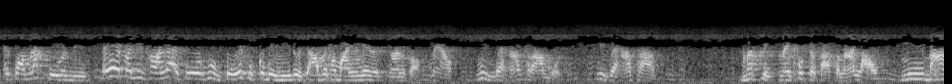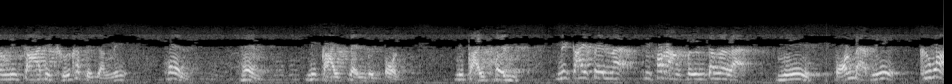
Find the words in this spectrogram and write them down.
ไอความรักตัวมันมี เออไปนิพพานแล้วไอตัวผู้สวยสุขก็ไม่มีด้วยจะเอาไปทำไมเงี้ยงานก็ไม่เอาวิ่งไปหาพรามหมดวิ่งไปหาพรามมติในพุทธศาสนาเรา มีบางนิกายที่ถือคติอย่างนี้ เช่น เช่น นิกายเซนเป็นต้น นิกายเซนนิกายเซนแหละที่ฝรั่งตื่นกันนั่นแหละ มีสอนแบบนี้ คือว่า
